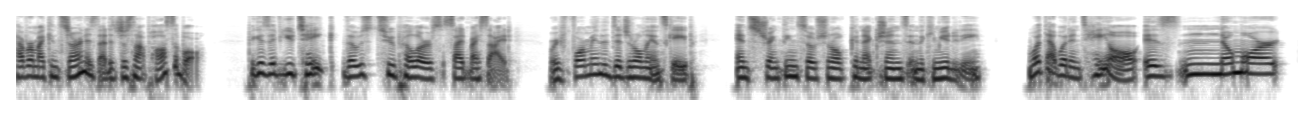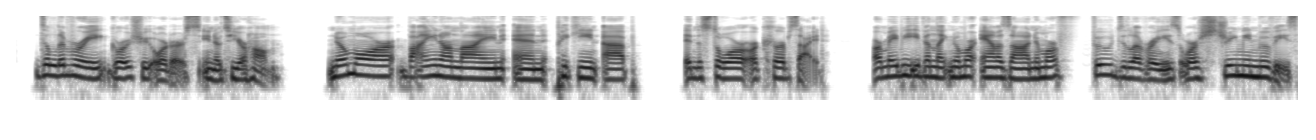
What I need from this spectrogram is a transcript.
However, my concern is that it's just not possible. Because if you take those two pillars side by side, reforming the digital landscape and strengthening social connections in the community, what that would entail is no more delivery grocery orders, you know, to your home. No more buying online and picking up in the store or curbside. Or maybe even like no more Amazon, no more food deliveries or streaming movies.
